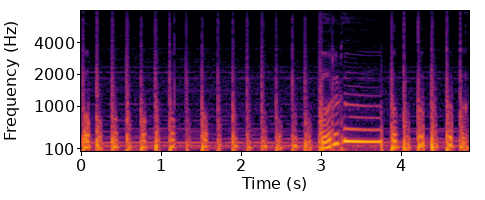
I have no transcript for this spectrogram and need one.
Pu, pu, pu, pu.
